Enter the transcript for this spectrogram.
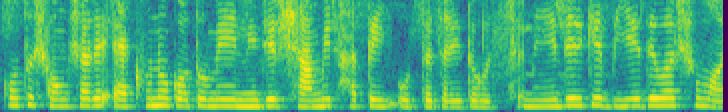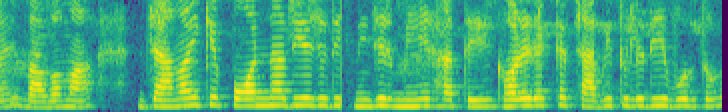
কত সংসারে এখনও কত মেয়ে নিজের স্বামীর হাতেই অত্যাচারিত হচ্ছে। মেয়েদেরকে বিয়ে দেওয়ার সময় বাবা মা জামাইকে পণ না দিয়ে যদি নিজের মেয়ের হাতে ঘরের একটা চাবি তুলে দিয়ে বলতো,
